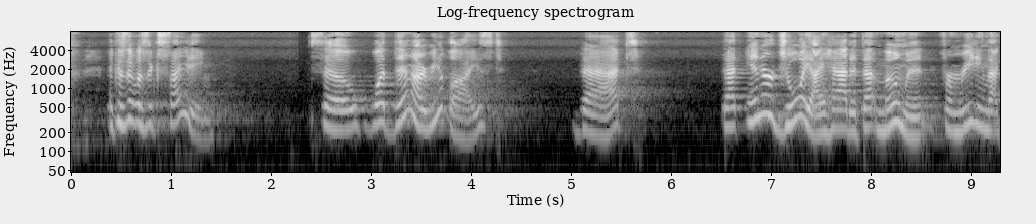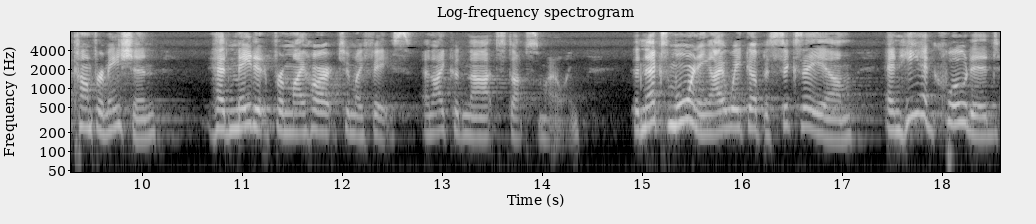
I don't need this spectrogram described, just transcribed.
because it was exciting. So what then I realized that that inner joy I had at that moment from reading that confirmation had made it from my heart to my face, and I could not stop smiling. The next morning, I wake up at 6 a.m., and he had quoted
